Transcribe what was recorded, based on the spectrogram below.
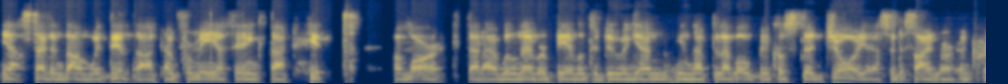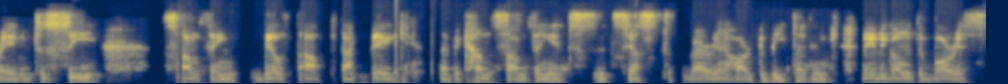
yeah said and done we did that. And for me i think that hit a mark that I will never be able to do again in that level because the joy as a designer and creative to see something built up that big that becomes something it's it's just very hard to beat i think. Maybe going to boris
